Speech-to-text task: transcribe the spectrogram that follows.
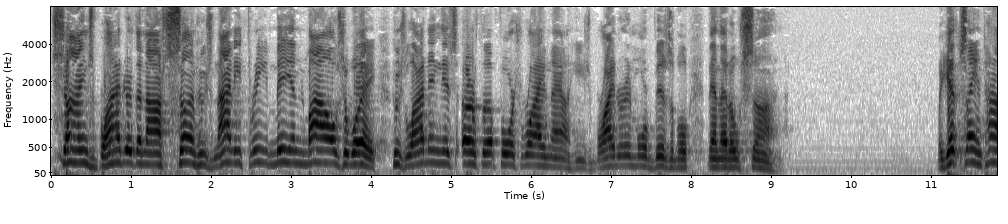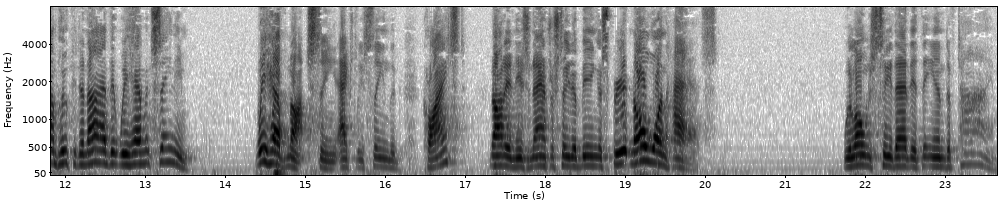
shines brighter than our sun who's 93 million miles away, who's lighting this earth up for us right now. He's brighter and more visible than that old sun. But yet at the same time, who can deny that we haven't seen him? We have not seen, actually seen the Christ, not in his natural state of being a spirit. No one has. We'll only see that at the end of time.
